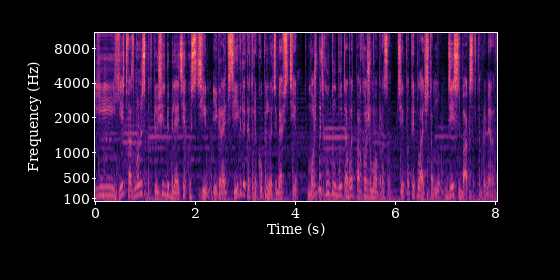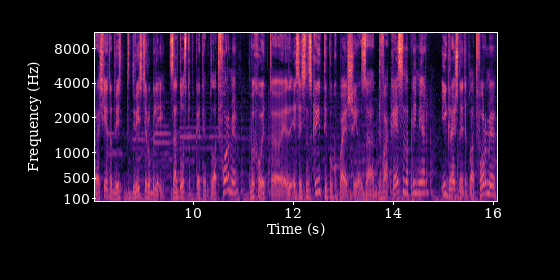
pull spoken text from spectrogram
и есть возможность подключить библиотеку Steam и играть все игры, которые куплены у тебя в Steam. Может быть, Google будет работать похожим образом. Типа, ты платишь там, ну, 10 баксов, например, в России это 200, 200 рублей за доступ к этой платформе. Выходит э, Assassin's Creed, ты покупаешь ее за 2 кэса, например, и играешь на этой платформе,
